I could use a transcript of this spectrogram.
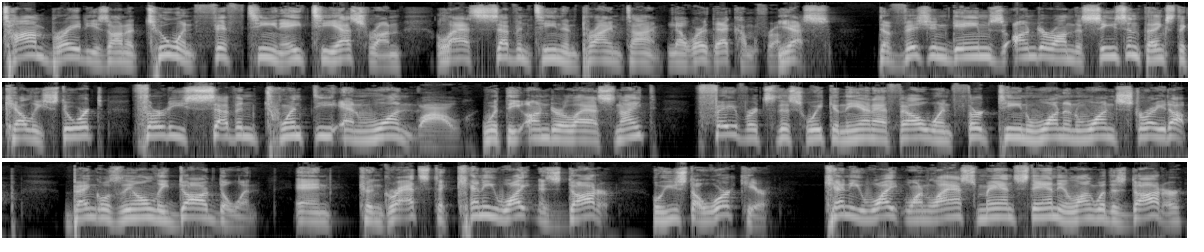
Tom Brady is on a 2 and 15 ATS run, last 17 in prime time. Now, where'd that come from? Yes. Division games under on the season, thanks to Kelly Stewart, 37, 20, and 1. Wow. With the under last night. Favorites this week in the NFL went 13, 1, and 1 straight up. Bengals the only dog to win. And congrats to Kenny White and his daughter, who used to work here. Kenny White won last man standing along with his daughter.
